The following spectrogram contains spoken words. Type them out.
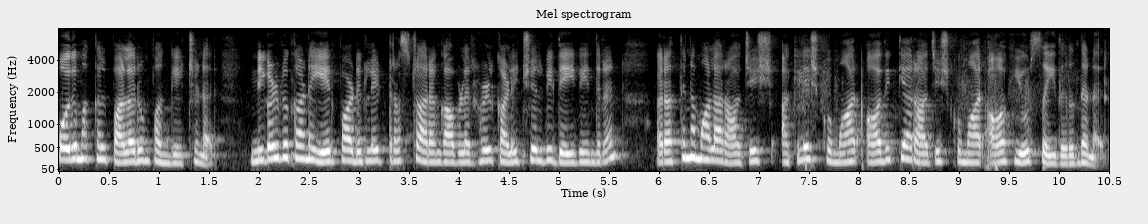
பொதுமக்கள் பலரும் பங்கேற்றனர். நிகழ்வுக்கான ஏற்பாடுகளை ட்ரஸ்ட் அரங்காவலர்கள் கலைச்செல்வி தேவேந்திரன் ரத்தினமாலா ராஜேஷ் அகிலேஷ்குமார் ஆதித்யா ராஜேஷ்குமார் ஆகியோர் செய்திருந்தனர்.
